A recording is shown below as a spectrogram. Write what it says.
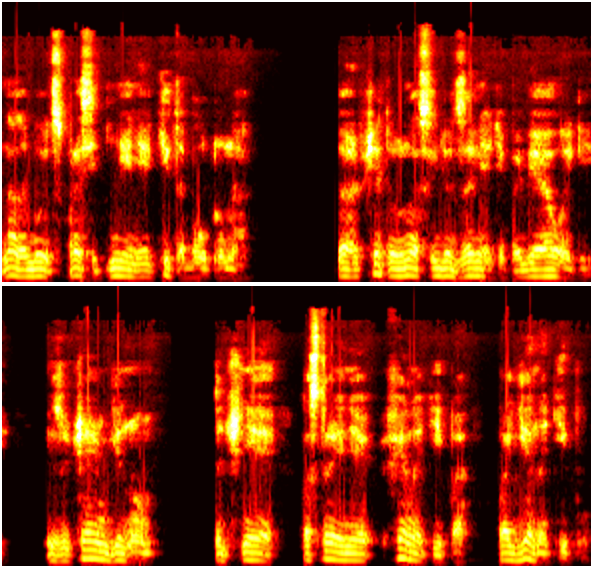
Надо будет спросить мнение Тита Болтуна. Вообще-то у нас идет занятие по биологии. Изучаем геном. Точнее, построение фенотипа по генотипу.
